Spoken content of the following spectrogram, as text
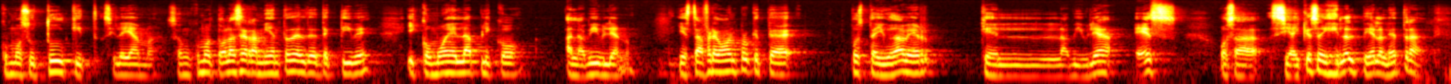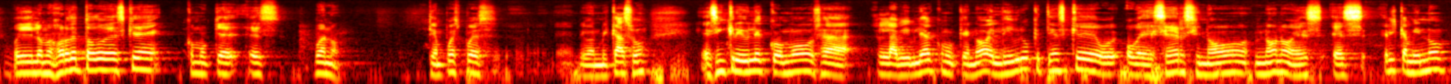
como su toolkit, así le llama, son como todas las herramientas del detective y cómo él aplicó a la Biblia, ¿no? Y está fregón porque te, pues te ayuda a ver que la Biblia es, o sea, si hay que seguirla al pie de la letra. Oye, y lo mejor de todo es que como que es, bueno, tiempo después, digo, en mi caso, es increíble cómo, o sea, la Biblia como que no, el libro que tienes que obedecer, si no, no, no, es, es el camino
